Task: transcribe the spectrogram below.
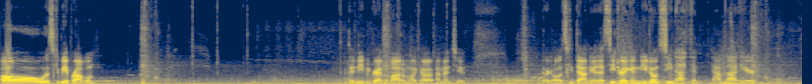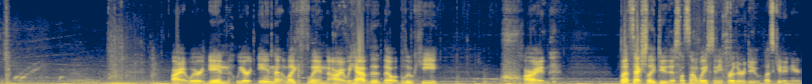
Oh, this could be a problem. I didn't even grab the bottom like I, I meant to. There we go. Let's get down here. That sea dragon, you don't see nothing. I'm not here. All right, we're in. We are in like Flynn. All right, we have the, the blue key. All right. Let's actually do this. Let's not waste any further ado. Let's get in here.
